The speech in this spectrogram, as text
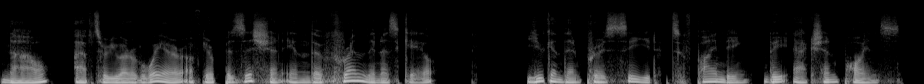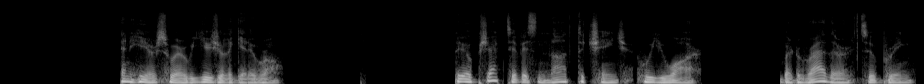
Now, after you are aware of your position in the friendliness scale, you can then proceed to finding the action points. And here's where we usually get it wrong. The objective is not to change who you are, but rather to bring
